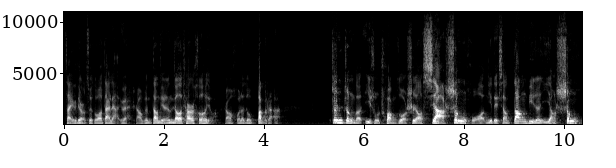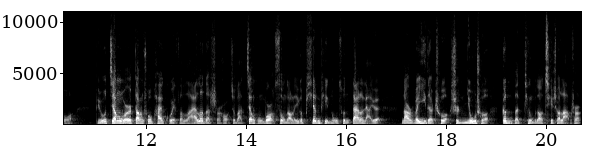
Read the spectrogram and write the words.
在一个地儿最多待俩月，然后跟当地人聊聊天、合合影，然后回来就办个展。真正的艺术创作是要下生活，你得像当地人一样生活。比如姜文当初拍《鬼子来了》的时候，就把江洪波送到了一个偏僻农村待了俩月，那儿唯一的车是牛车，根本听不到汽车喇叭声。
